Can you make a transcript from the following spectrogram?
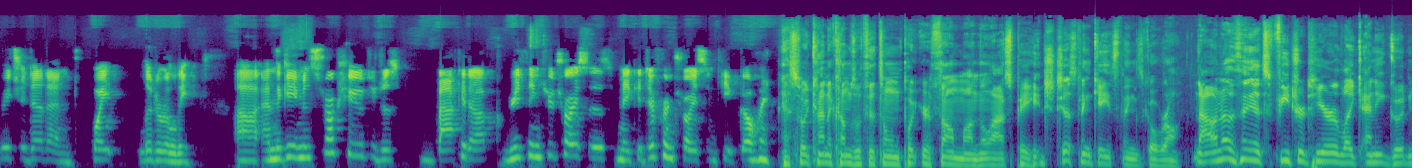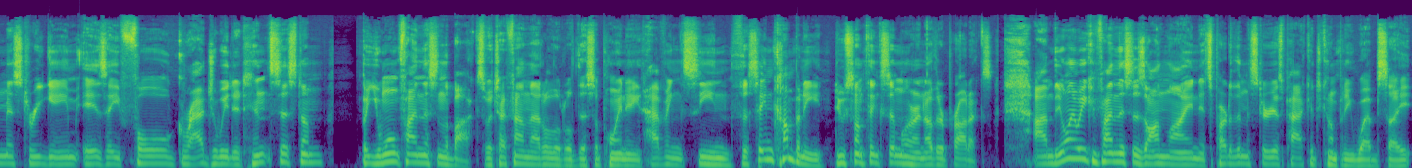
reach a dead end quite literally. Uh, and the game instructs you to just back it up, rethink your choices, make a different choice, and keep going. Yeah, so it kind of comes with its own put your thumb on the last page, just in case things go wrong. Now, another thing that's featured here, like any good mystery game, is a full graduated hint system. But you won't find this in the box, which I found that a little disappointing, having seen the same company do something similar in other products. Um, the only way you can find this is online. It's part of the Mysterious Package Company website.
